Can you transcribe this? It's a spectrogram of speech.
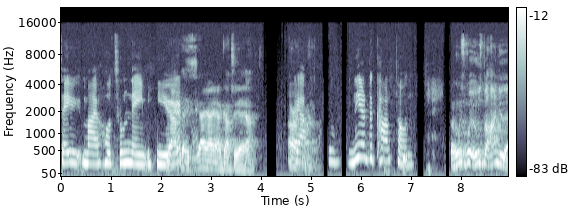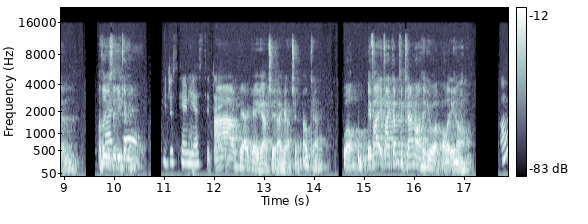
say my hotel name here. Yeah. okay. Yeah, yeah, yeah. Gotcha. Yeah, yeah. All right. Yeah. Near the Carlton. But who's who's behind you then? I thought you My said you came. He just came yesterday. Ah, okay, okay, gotcha. I gotcha. Okay. Well, if I if I come to Cannes, I'll hit you up. I'll let you know. All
